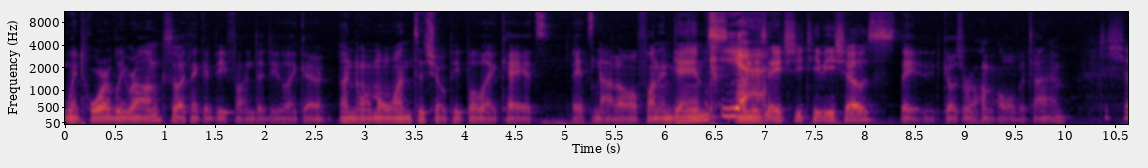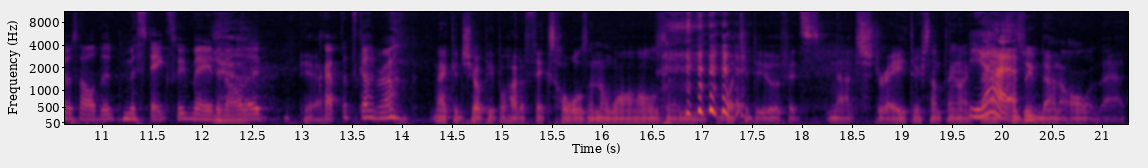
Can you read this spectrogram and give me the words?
went horribly wrong. So I think it'd be fun to do like a, a normal one to show people like, hey, it's it's not all fun and games Yeah. on these HGTV shows. They it goes wrong all the time. Just shows all the mistakes we've made and all the Yeah, crap that's gone wrong. and I could show people how to fix holes in the walls and what to do if it's not straight or something like that. Yeah. because we've done all of that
